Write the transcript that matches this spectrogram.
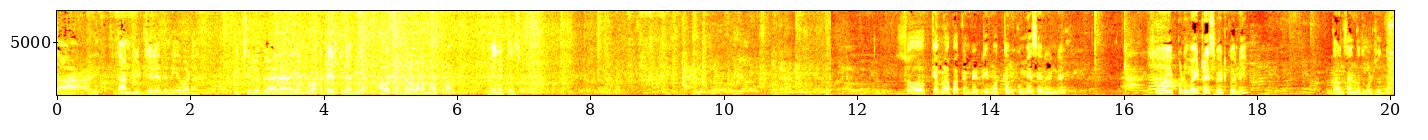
దా అది దాన్ని బీట్ చేయలేదండి ఏ వడ. ఈ చిల్లుగార అవన్నీ ఒక టేస్ట్ కానీ అలసందల వడ మాత్రం వేరే టేస్ట్ సో కెమెరా పక్కన పెట్టి మొత్తం కుమ్మేసానండి. సో ఇప్పుడు వైట్ రైస్ పెట్టుకొని దాని సంగతి కూడా చూద్దాం.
